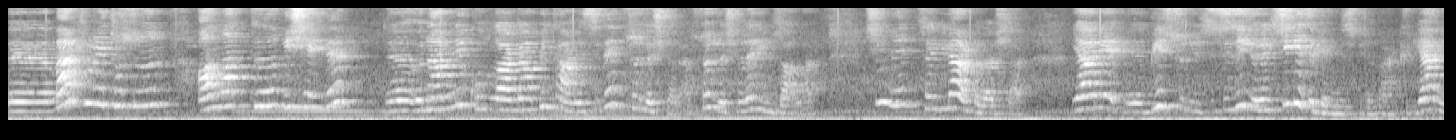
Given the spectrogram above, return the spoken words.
E, Merkür Retrosu'nun anlattığı bir şeyde e, önemli konulardan bir tanesi de sözleşmeler. Sözleşmeler imzalar. Şimdi sevgili arkadaşlar, yani e, bir sürü- sizin yönetici gezegeniniz bir de Merkür. Yani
